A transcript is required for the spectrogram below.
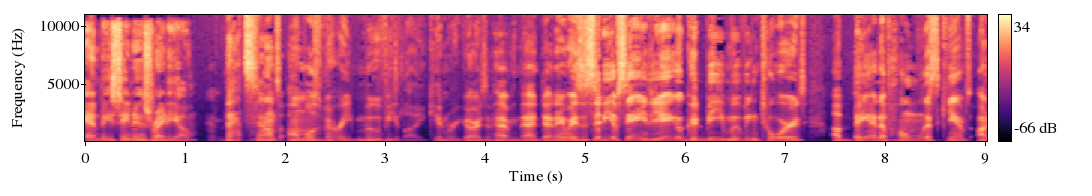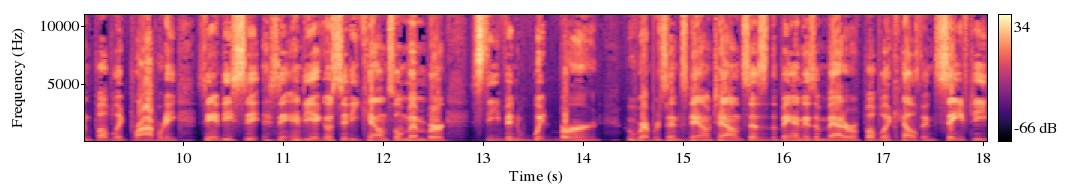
NBC News Radio that sounds almost very movie like in regards of having that done. Anyways, the city of San Diego could be moving towards a ban of homeless camps on public property. San, Diego City Council member Stephen Whitburn who represents downtown, says the ban is a matter of public health and safety,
